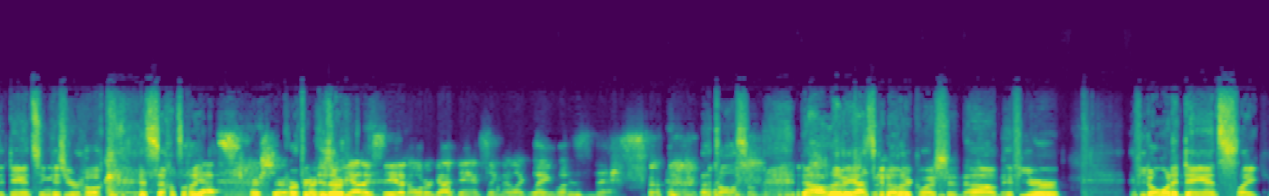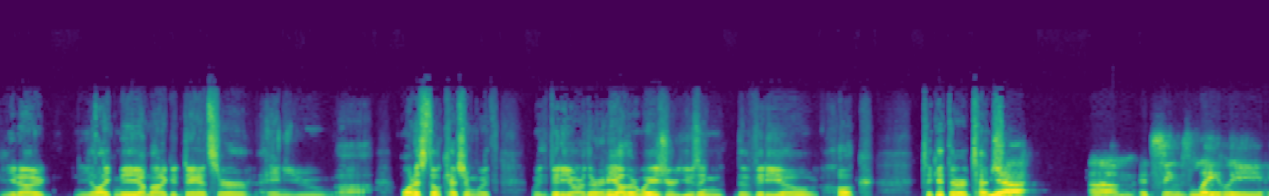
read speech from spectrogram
the dancing is your hook. it sounds like yes, for sure. Perfect. For sure. There... Yeah, they see an older guy dancing, they're like, "Wait, what is this?" That's awesome. Now let me ask another question. Um, if you're if you don't want to dance, like you know, you like me, I'm not a good dancer, and you uh, want to still catch them with with video. Are there any other ways you're using the video hook to get their attention? Yeah, um, it seems lately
